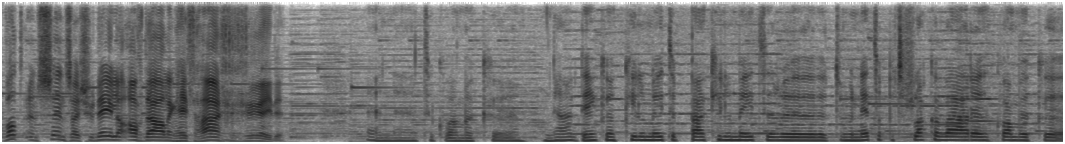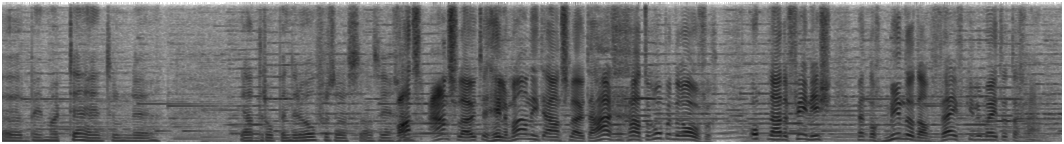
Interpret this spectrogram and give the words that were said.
Wat een sensationele afdaling heeft Hagen gereden. En eh, toen kwam ik, eh, ja, ik denk een kilometer, een paar kilometer, eh, toen we net op het vlakke waren, kwam ik bij Martin. En toen, ja, erop en erover, zoals ze dan zeggen. Wat? Aansluiten? Helemaal niet aansluiten. Hagen gaat erop en erover. Op naar de finish met nog minder dan 5 kilometer te gaan.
